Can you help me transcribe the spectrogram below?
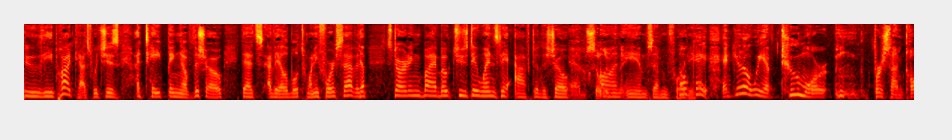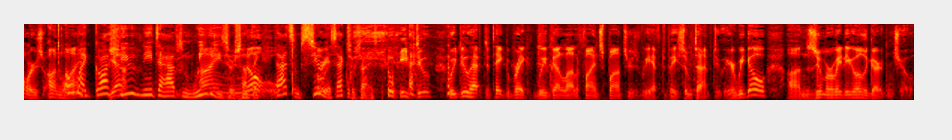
to the podcast, which is a taping of the show that's available twenty four seven, Yep. starting by about Tuesday, Wednesday after the show Absolutely. on AM seven forty. Okay, and you know we have two more first-time callers online. Oh my gosh, Yeah. you need to have some Wheaties I or something. know. That's some serious exercise. we do we do have to take a break. We've got a lot of fine sponsors we have to pay some time to. Here we go on Zoomer Radio, The Garden Show.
